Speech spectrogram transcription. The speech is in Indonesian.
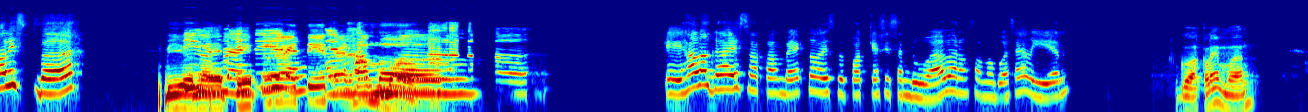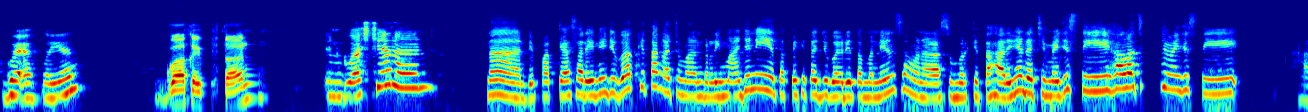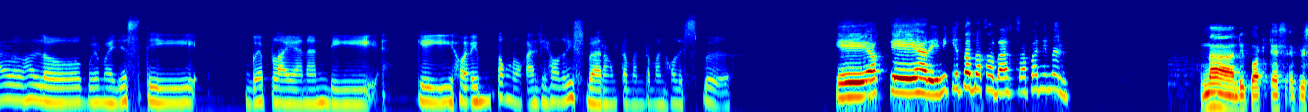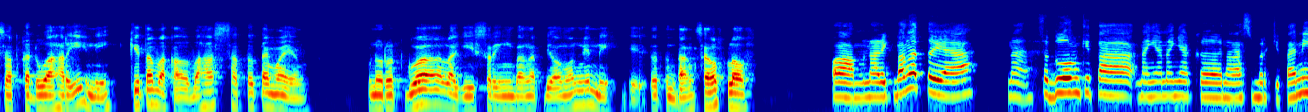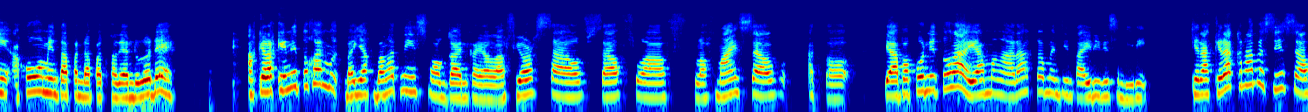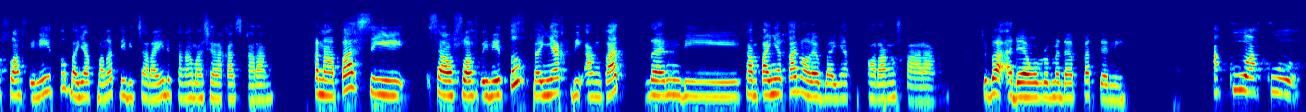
Holisbe. Be United, united. and humble. Oke, halo guys, welcome back to Holisbe Podcast Season 2 bareng sama gue Selin. Gua Clement. Gue Evelyn. Gua Clifton. Dan gue Sharon. Nah, di podcast hari ini juga kita nggak cuma berlima aja nih, tapi kita juga ditemenin sama narasumber kita hari ini ada Cimajesty. Halo Cimajesty. Halo, halo, gue Majesty. Gue pelayanan di GI Hoimtong lokasi Holis bareng teman-teman Holisbe. Oke, oke, hari ini kita bakal bahas apa nih, Man? Nah, di podcast episode kedua hari ini, kita bakal bahas satu tema yang menurut gua lagi sering banget diomongin nih, yaitu tentang self-love. Wah, menarik banget tuh ya. Nah, sebelum kita nanya-nanya ke narasumber kita nih, aku mau minta pendapat kalian dulu deh. Akhir-akhir ini tuh kan banyak banget nih slogan kayak love yourself, self-love, love myself, atau ya apa pun itulah yang mengarah ke mencintai diri sendiri. Kira-kira kenapa sih self-love ini tuh banyak banget dibicarain di tengah masyarakat sekarang? Kenapa si self-love ini tuh banyak diangkat dan dikampanyekan oleh banyak orang sekarang? Coba ada yang mau berpendapat gak nih? Aku, aku.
